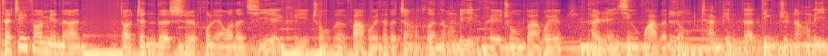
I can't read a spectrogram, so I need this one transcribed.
在这方面呢，倒真的是互联网的企业可以充分发挥它的整合能力，可以充分发挥它人性化的这种产品的定制能力，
